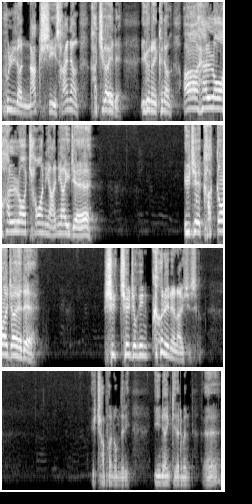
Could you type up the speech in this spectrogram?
훈련, 낚시, 사냥 같이 가야 돼. 이거는 그냥 아 hello hello 차원이 아니야 이제. 이제 가까워져야 돼. 실체적인 큰 은혜 날 수 있을 거야. 이 좌파 놈들이 2년 기다리면 에?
